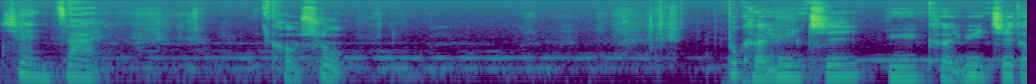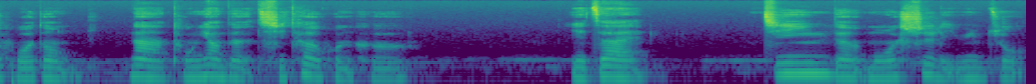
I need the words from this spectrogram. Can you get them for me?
现在，口述不可预知与可预知的活动，那同样的奇特混合，也在基因的模式里运作。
